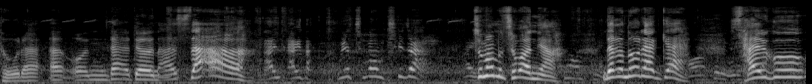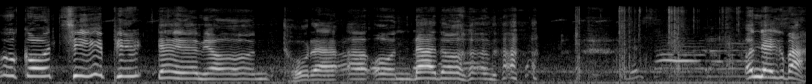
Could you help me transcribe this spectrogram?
돌아온다던 아싸. 아니다 우리 춤 한번 치자? 춤 한번 춰봤냐? 내가 노래할게. 살구 꽃이 필 때면 돌아온다던. 언니 이거 봐.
